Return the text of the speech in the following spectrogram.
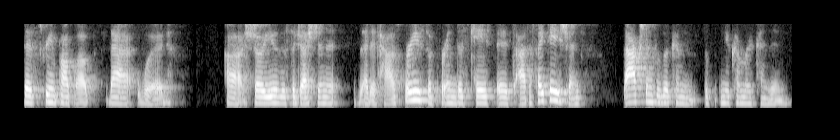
this screen pop up that would uh, show you the suggestion that it has for you. So for in this case, it's add a citation the actions that the, the newcomer can then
